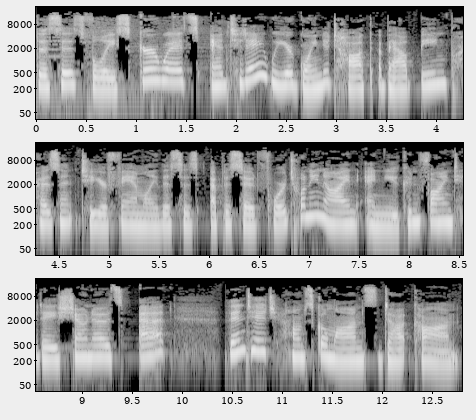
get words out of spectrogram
this is Felice Gerwitz, and today we are going to talk about being present to your family. This is episode 429, and you can find today's show notes at vintagehomeschoolmoms.com.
